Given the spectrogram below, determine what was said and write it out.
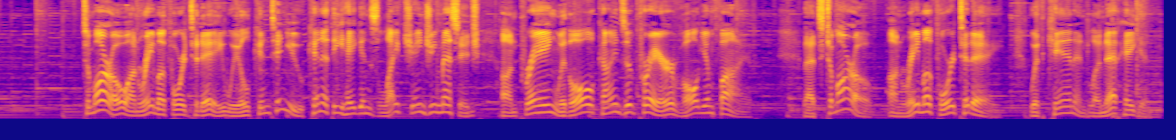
Tomorrow on Rhema for Today, we'll continue Kenneth E. Hagin's life changing message on Praying with All Kinds of Prayer, Volume 5. That's tomorrow on Rhema for Today with Ken and Lynette Hagin.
